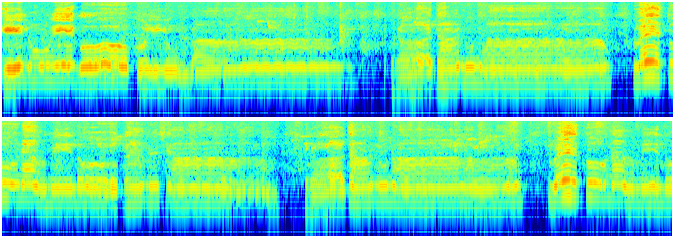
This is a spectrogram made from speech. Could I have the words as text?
ઘેલું એ ગોકુળિયું ગામ. રાધાનું નામ વહેતું ના મેલો ઘનશ્યામ રાધાનું નામ વહેતું ના મેલો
